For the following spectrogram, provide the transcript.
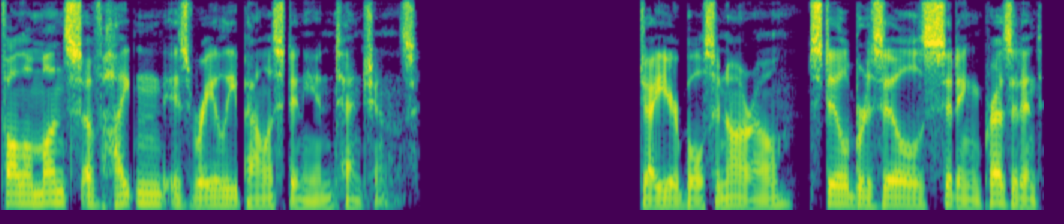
follow months of heightened Israeli Palestinian tensions. Jair Bolsonaro, still Brazil's sitting president,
